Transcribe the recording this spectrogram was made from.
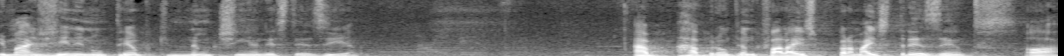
imagine num tempo que não tinha anestesia. Abraão tendo que falar isso para mais de 300. Ó,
